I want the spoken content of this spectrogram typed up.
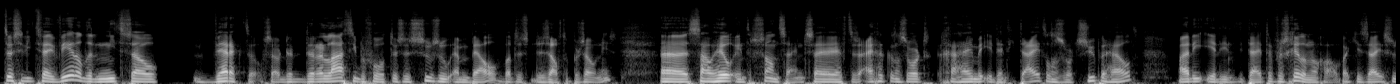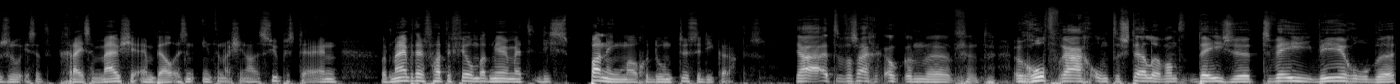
tussen die twee werelden niet zo werkte of zo. De, de relatie bijvoorbeeld tussen Suzu en Bel, wat dus dezelfde persoon is, eh, zou heel interessant zijn. Zij heeft dus eigenlijk een soort geheime identiteit, als een soort superheld. Maar die identiteiten verschillen nogal. Wat je zei, Suzu is het grijze muisje en Bel is een internationale superster. En wat mij betreft had de film wat meer met die spanning mogen doen tussen die karakters. Ja, het was eigenlijk ook een, uh, een rotvraag om te stellen. Want deze twee werelden,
